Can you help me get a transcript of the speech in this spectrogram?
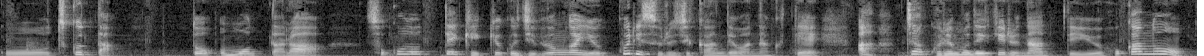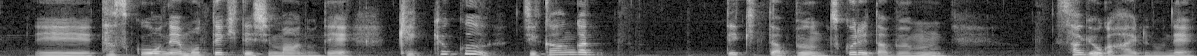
こう作ったと思ったらそこって結局自分がゆっくりする時間ではなくてあじゃあこれもできるなっていう他のえー、タスクをね持ってきてしまうので結局時間ができた分作れた分作業が入るので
